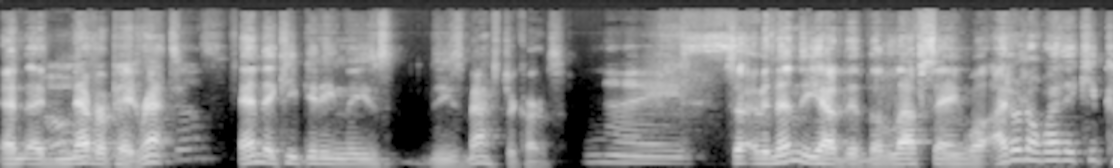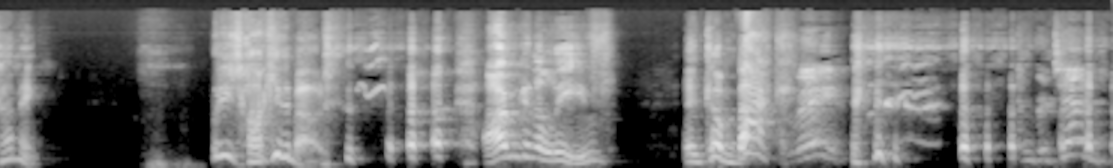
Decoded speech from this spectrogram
And I've Oh, never paid rent. And they keep getting these these MasterCards. Nice. So and then you have the, the left saying, Well, I don't know why they keep coming. What are you talking about? I'm gonna leave and come back. right. and pretend.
